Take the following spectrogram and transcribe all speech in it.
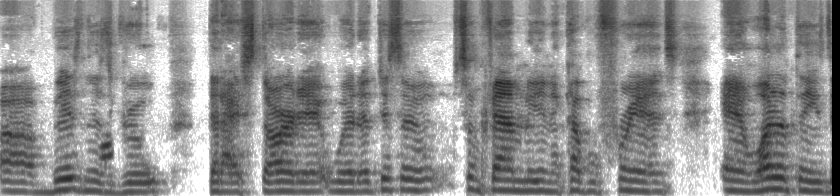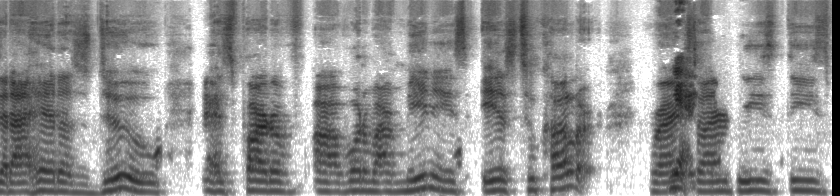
uh, business group that I started with a, just a, some family and a couple friends. And one of the things that I had us do as part of uh, one of our meetings is to color right? Yeah. So I have these these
